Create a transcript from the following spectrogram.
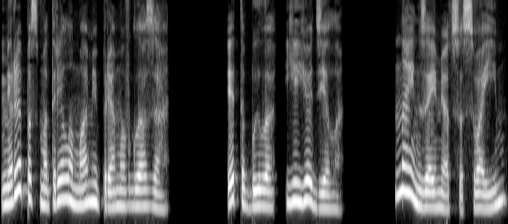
Мире посмотрела маме прямо в глаза. Это было ее дело. Найн займется своим,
